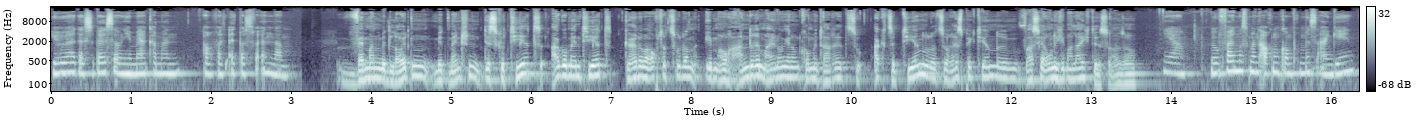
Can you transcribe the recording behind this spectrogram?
Je höher, desto besser und je mehr kann man auch was, etwas verändern. Wenn man mit Leuten, mit Menschen diskutiert, argumentiert, gehört aber auch dazu, dann eben auch andere Meinungen und Kommentare zu akzeptieren oder zu respektieren, was ja auch nicht immer leicht ist. Also ja, im Fall muss man auch einen Kompromiss eingehen.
